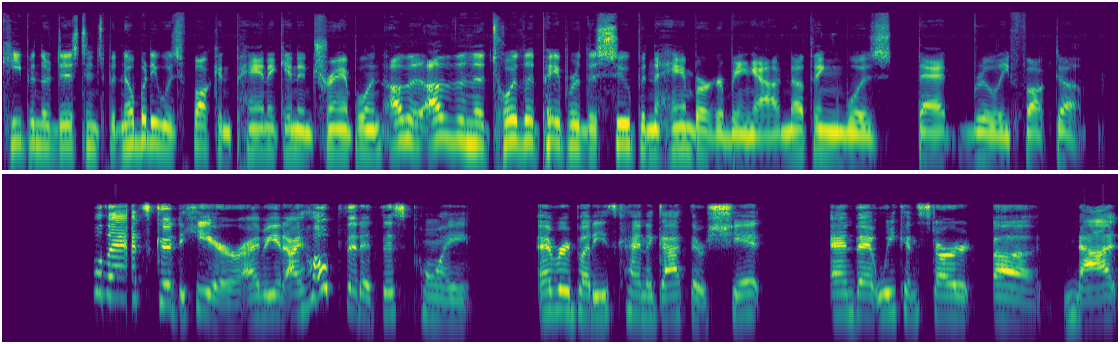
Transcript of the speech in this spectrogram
keeping their distance, but nobody was fucking panicking and trampling. Other other than the toilet paper, the soup, and the hamburger being out, nothing was that really fucked up. Well, that's good to hear. I mean, I hope that at this point everybody's kind of got their shit and that we can start uh not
